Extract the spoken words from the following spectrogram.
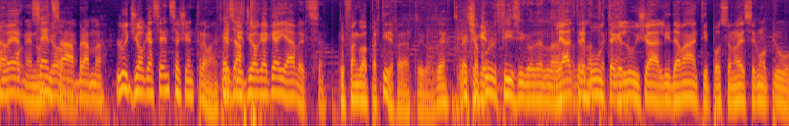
Timo Werner non senza gioca. Abram. Lui gioca senza centravanti Esatto. perché gioca Kai Havertz che fa un gol a partire fa altre cose. eh. E c'ha Perché pure il fisico del le altre punte che lui ha lì davanti possono essere uno più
